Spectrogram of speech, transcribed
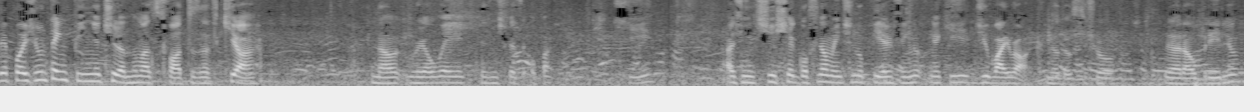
Depois de um tempinho tirando umas fotos aqui, ó, na railway que a gente fez. Opa! Aqui a gente chegou finalmente no pierzinho aqui de White Rock. Meu Deus, deixa eu melhorar o brilho.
